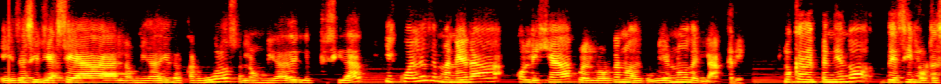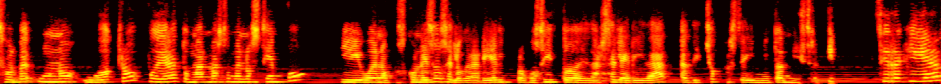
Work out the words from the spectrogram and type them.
es decir, ya sea la unidad de hidrocarburos o la unidad de electricidad, y cuáles de manera colegiada por el órgano de gobierno de la CRE lo que dependiendo de si lo resuelve uno u otro, pudiera tomar más o menos tiempo y bueno, pues con eso se lograría el propósito de dar celeridad a dicho procedimiento administrativo. Si requirieran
